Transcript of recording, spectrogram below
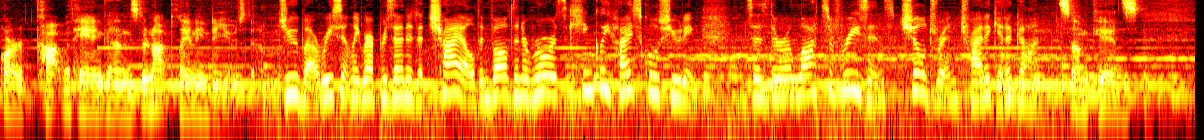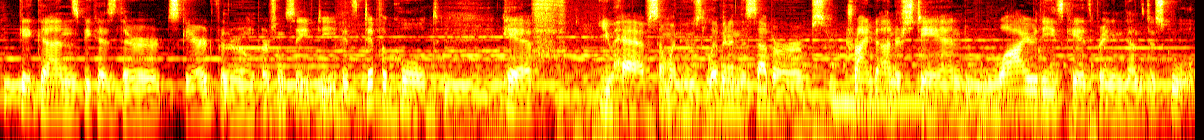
are caught with handguns, they're not planning to use them. Juba recently represented a child involved in Aurora's Hinkley High School shooting and says there are lots of reasons children try to get a gun. Some kids get guns because they're scared for their own personal safety. It's difficult if you have someone who's living in the suburbs trying to understand why are these kids bringing guns to school.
